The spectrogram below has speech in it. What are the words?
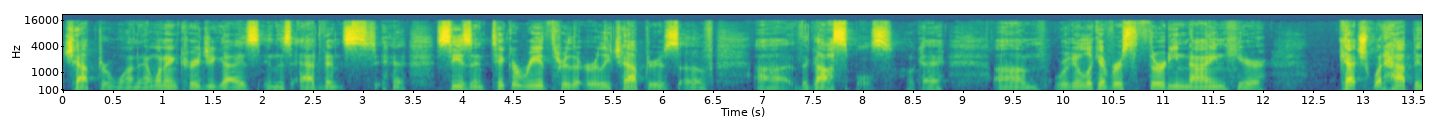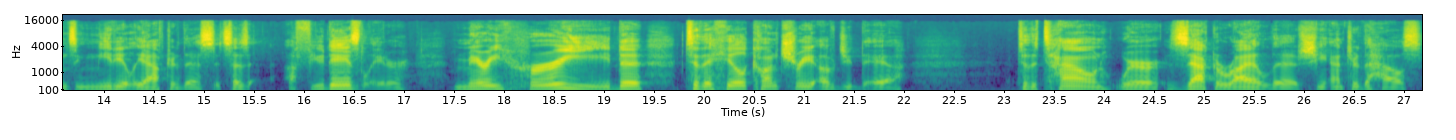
chapter 1. And I want to encourage you guys in this Advent season, take a read through the early chapters of uh, the Gospels, okay? Um, we're going to look at verse 39 here. Catch what happens immediately after this. It says, A few days later, Mary hurried to the hill country of Judea, to the town where Zachariah lived. She entered the house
